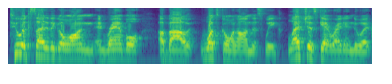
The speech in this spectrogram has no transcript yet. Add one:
Too excited to go on and ramble about what's going on this week. Let's just get right into it.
